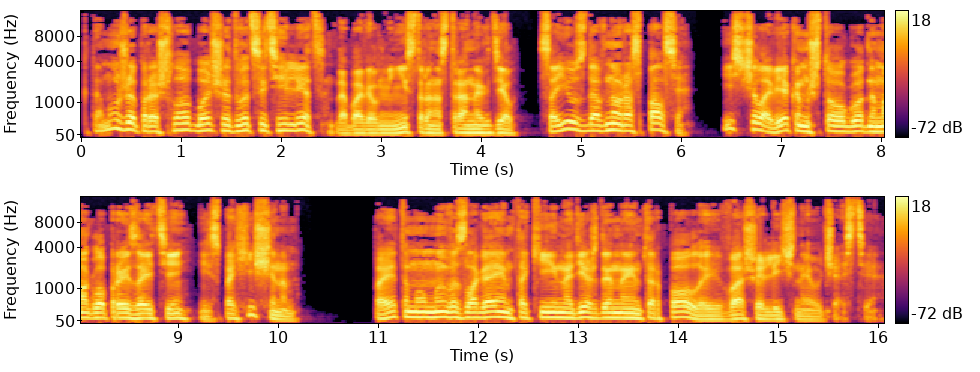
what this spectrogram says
«К тому же прошло больше двадцати лет», — добавил министр иностранных дел. «Союз давно распался. И с человеком что угодно могло произойти, и с похищенным. Поэтому мы возлагаем такие надежды на Интерпол и ваше личное участие».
